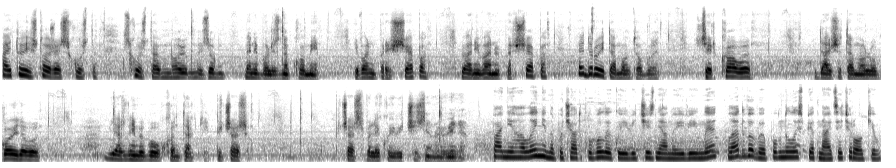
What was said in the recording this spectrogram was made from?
A i tu je тоже iskustva. Iskustva za mene boli znakomi. Іван Прищепа, Іван Іванович Прищепа, а й другі там то були. Далі там Логойдово. Я з ними був в контакті під час, під час Великої вітчизняної війни. Пані Галині на початку Великої вітчизняної війни ледве виповнилось 15 років.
